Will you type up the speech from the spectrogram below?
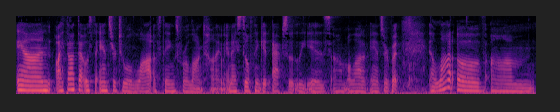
And I thought that was the answer to a lot of things for a long time, and I still think it absolutely is um, a lot of answer. But a lot of um,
